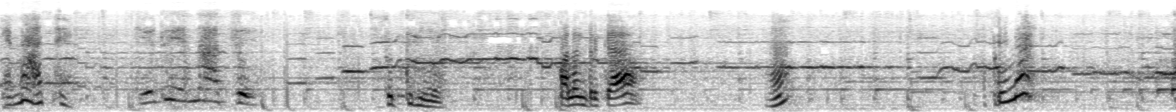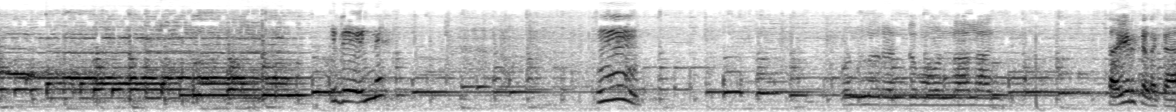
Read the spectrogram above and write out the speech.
என்ன ஆச்சு? எது என்ன ஆச்சு? சுத்தினிய. பலன் இருக்கா? அப்படின்னா? இது என்ன? ம். ஒன்னு ரெண்டு மூணு நாலு அஞ்சு. தயிர் கிடக்கா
